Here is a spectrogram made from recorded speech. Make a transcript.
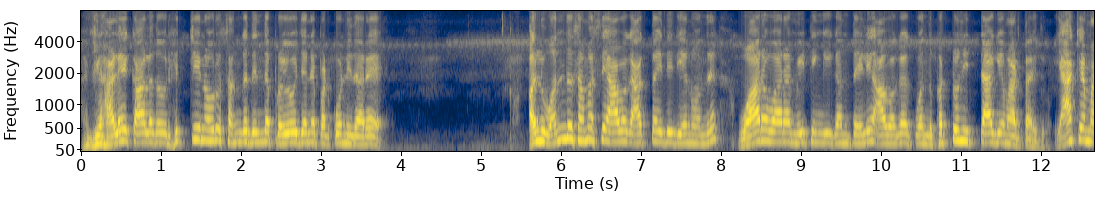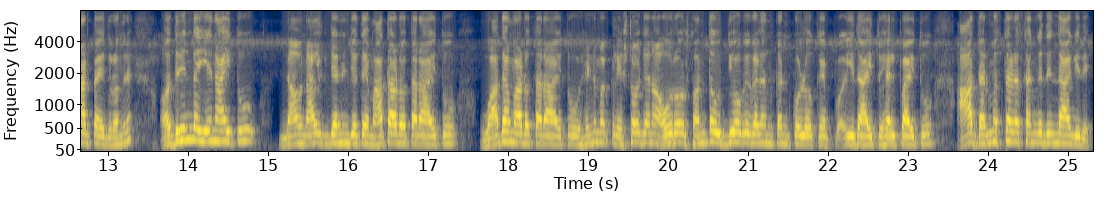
ಈ ಹಳೆ ಕಾಲದವರು ಹೆಚ್ಚಿನವರು ಸಂಘದಿಂದ ಪ್ರಯೋಜನ ಪಡ್ಕೊಂಡಿದ್ದಾರೆ. ಅಲ್ಲಿ ಒಂದು ಸಮಸ್ಯೆ ಆವಾಗ ಆಗ್ತಾ ಇದ್ದಿದ್ದು ಏನು ಅಂದರೆ ವಾರ ವಾರ ಮೀಟಿಂಗಿಗೆ ಅಂತೇಳಿ ಆವಾಗ ಒಂದು ಕಟ್ಟುನಿಟ್ಟಾಗಿ ಮಾಡ್ತಾಯಿದ್ರು ಯಾಕೆ ಮಾಡ್ತಾಯಿದ್ರು ಅಂದರೆ, ಅದರಿಂದ ಏನಾಯಿತು, ನಾವು ನಾಲ್ಕು ಜನ ಜೊತೆ ಮಾತಾಡೋ ಥರ ಆಯಿತು ವಾದ ಮಾಡೋ ಥರ ಆಯಿತು ಹೆಣ್ಮಕ್ಳು ಎಷ್ಟೋ ಜನ ಅವ್ರವ್ರ ಸ್ವಂತ ಉದ್ಯೋಗಗಳನ್ನು ಕಂಡುಕೊಳ್ಳೋಕೆ ಇದಾಯಿತು ಹೆಲ್ಪ್ ಆಯಿತು. ಆ ಧರ್ಮಸ್ಥಳ ಸಂಘದಿಂದ ಆಗಿದೆ.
